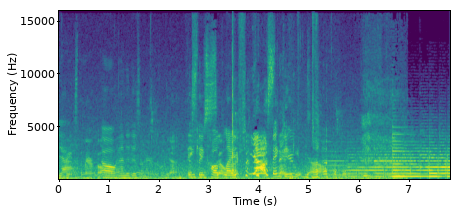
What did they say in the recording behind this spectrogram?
yeah. creates the miracle Oh, and it is a miracle. yeah thank This thank thing you called so life. much. yes Thank you. Carol.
